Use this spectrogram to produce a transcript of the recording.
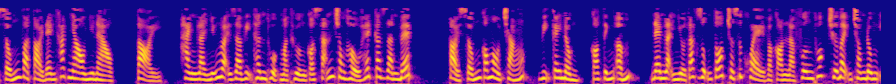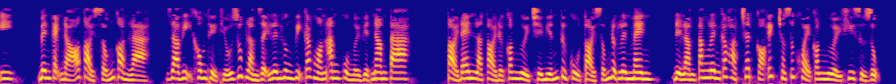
sống và tỏi đen khác nhau như nào? Tỏi, hành là những loại gia vị thân thuộc mà thường có sẵn trong hầu hết các gian bếp. Tỏi sống có màu trắng, vị cay nồng, có tính ấm, đem lại nhiều tác dụng tốt cho sức khỏe và còn là phương thuốc chữa bệnh trong đông y. Bên cạnh đó tỏi sống còn là gia vị không thể thiếu giúp làm dậy lên hương vị các món ăn của người Việt Nam ta. Tỏi đen là tỏi được con người chế biến từ củ tỏi sống được lên men, để làm tăng lên các hoạt chất có ích cho sức khỏe con người khi sử dụng.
